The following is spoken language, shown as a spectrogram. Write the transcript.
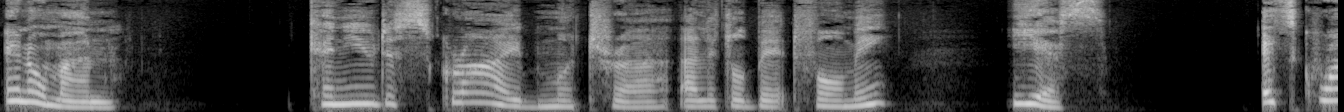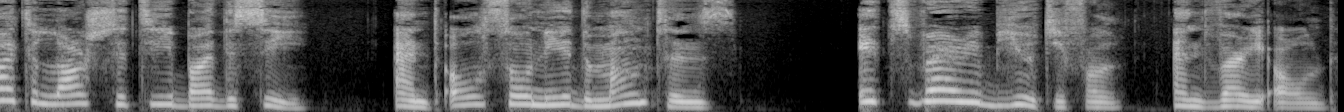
in Oman. Can you describe Mutra a little bit for me? Yes. It's quite a large city by the sea and also near the mountains. It's very beautiful and very old.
